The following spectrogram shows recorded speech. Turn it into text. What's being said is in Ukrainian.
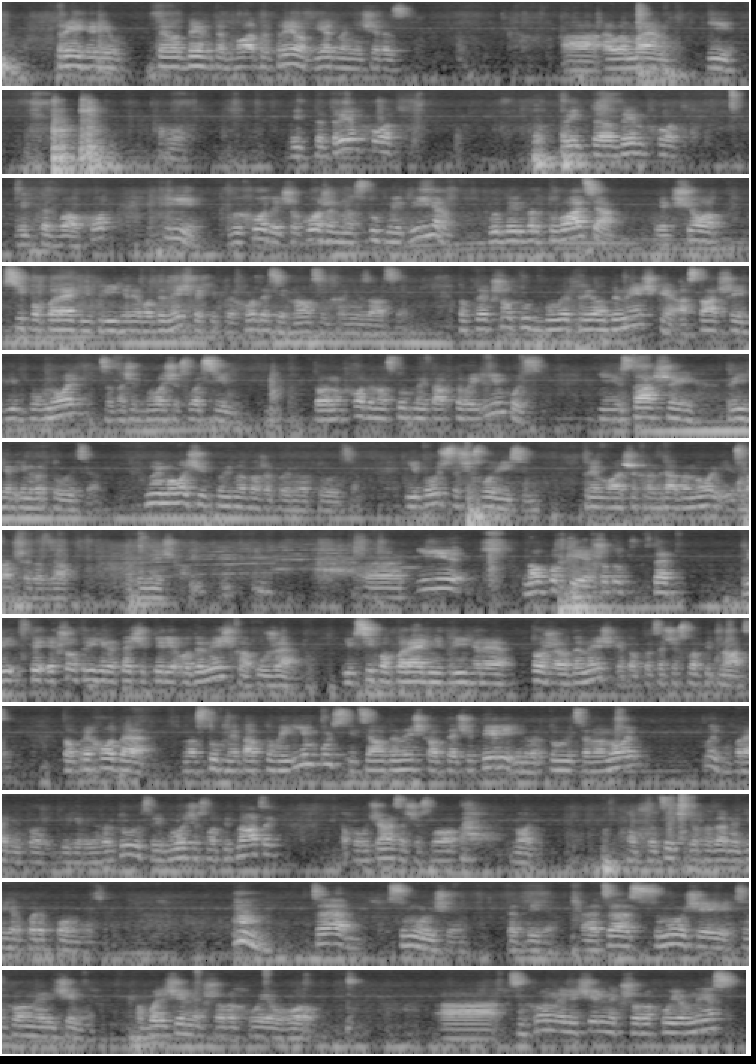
тригерів Т1, Т2, Т3, об'єднані через а, елемент І. От. Від Т3 вход, від Т1 вход, від Т2 вход. І виходить, що кожен наступний тригер буде інвертуватися, якщо всі попередні тригери в одиничках і приходить сигнал синхронізації. Тобто, якщо тут були три одинички, а старший біт був 0, це значить було число 7, то надходить наступний тактовий імпульс, і старший тригер інвертується. Ну і молодший, відповідно, теж проінвертується. І вийде число 8. Три младших розряду 0 і старший розряд одиничка. Е, і навпаки, якщо тут в Т- трі- в Т- якщо в тригері Т4 одиничка уже, і всі попередні тригери теж одинички, тобто це число 15, то приходить наступний тактовий імпульс, і ця одиничка в Т4 інвертується на 0. Ну і попередні теж тригери інвертуються, і було число 15, а виходить число 0. Тобто цей чотирьохрозрядний тригер переповнюється. Це сумуючий Т-тригер. Е, Це сумуючий синхронний лічильник або лічильник, що рахує вгору. Синхронний лічильник, що рахує вниз,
